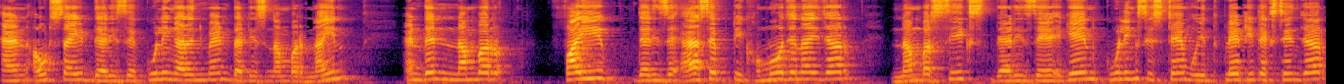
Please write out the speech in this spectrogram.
and outside there is a cooling arrangement that is number nine and then number five there is a aseptic homogenizer number six there is a again cooling system with plate heat exchanger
